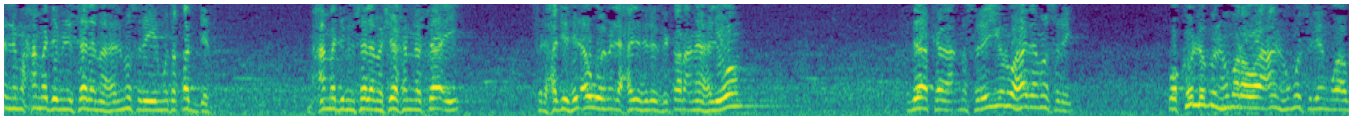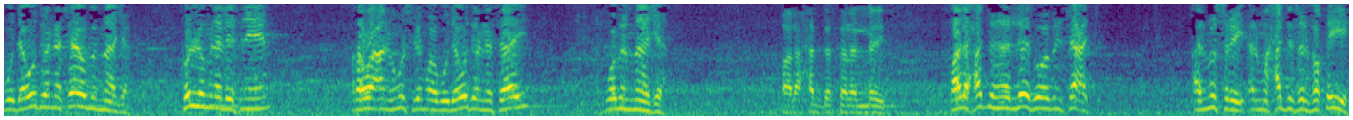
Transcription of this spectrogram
لمحمد بن سلمة المصري المتقدم. محمد بن سلمة شيخ النسائي في الحديث الأول من الأحاديث التي قرأناها اليوم ذاك مصري وهذا مصري. وكل منهم روى عنه مسلم وأبو داود والنسائي وابن ماجه. كل من الاثنين روى عنه مسلم وأبو داود والنسائي وابن ماجه. قال حدثنا الليث. قال حدثنا الليث وابن سعد المصري المحدث الفقيه.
